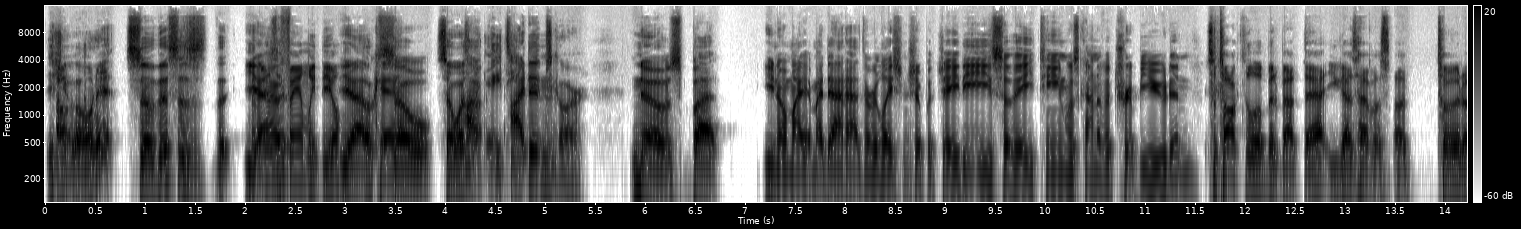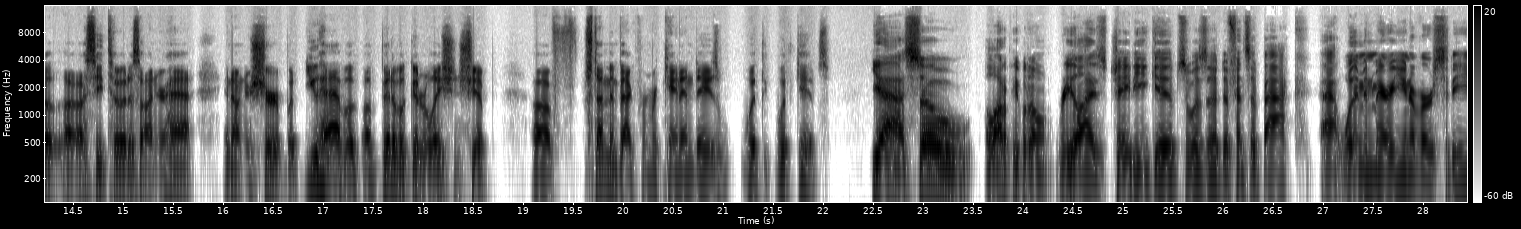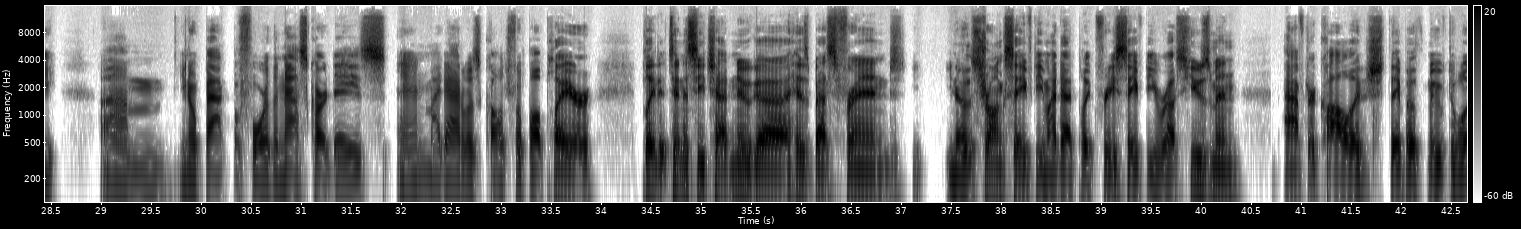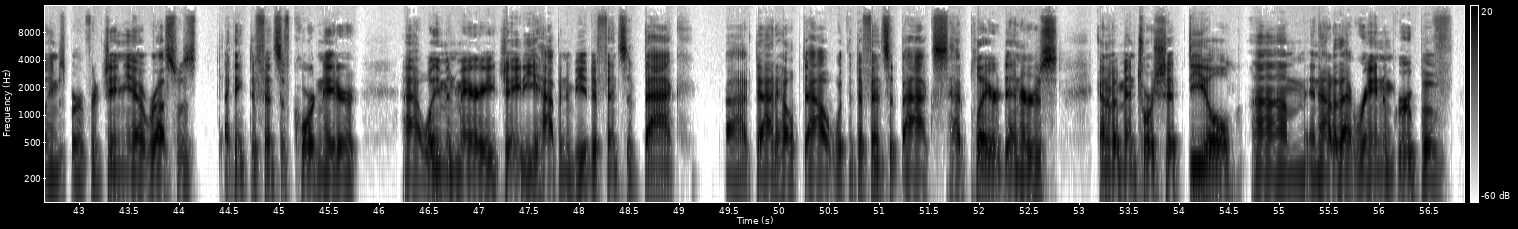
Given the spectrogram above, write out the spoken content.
Did you own it? so this is the I mean, yeah it's a family deal. yeah Okay. So So it wasn't like 18 I Gibbs didn't- car. knows, but you know, my my dad had the relationship with JD, so the 18 was kind of a tribute, and So talk a little bit about that. You guys have a, a Toyota. I see Toyotas on your hat and on your shirt, but you have a, a bit of a good relationship uh, stemming back from your K&N days with with Gibbs. yeah. So a lot of people don't realize JD Gibbs was a defensive back at William and Mary University. Um, you know, back before the NASCAR days, and my dad was a college football player. Played at Tennessee Chattanooga. His best friend, you know, the strong safety. My dad played free safety. Russ Huesman. After college, they both moved to Williamsburg, Virginia. Russ was, I think, defensive coordinator at William and Mary. JD happened to be a defensive back. Uh, Dad helped out with the defensive backs, had player dinners, kind of a mentorship deal. Um, and out of that random group of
